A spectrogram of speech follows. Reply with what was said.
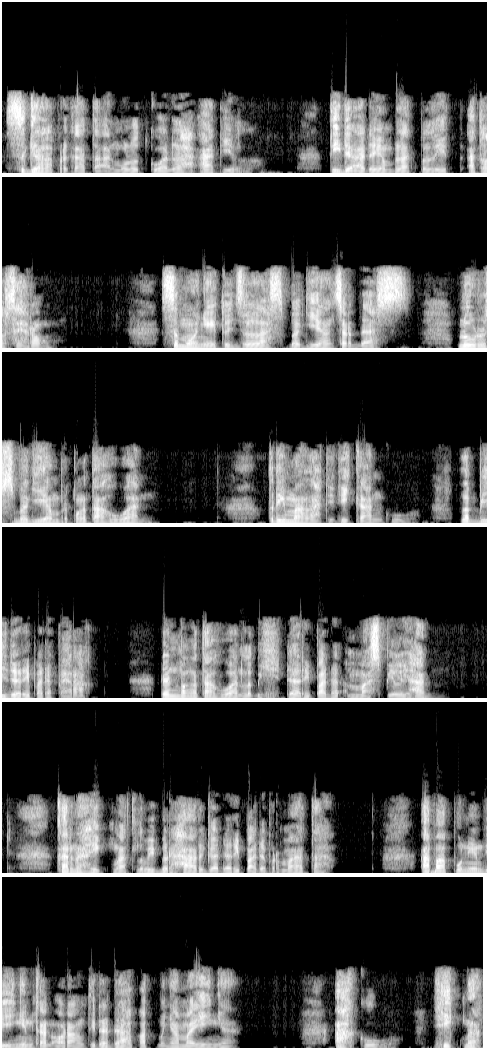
Segala perkataan mulutku adalah adil. Tidak ada yang belat-belit atau serong. Semuanya itu jelas bagi yang cerdas, lurus bagi yang berpengetahuan. Terimalah didikanku lebih daripada perak, dan pengetahuan lebih daripada emas pilihan. Karena hikmat lebih berharga daripada permata Apa pun yang diinginkan orang tidak dapat menyamainya. Aku, hikmat,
